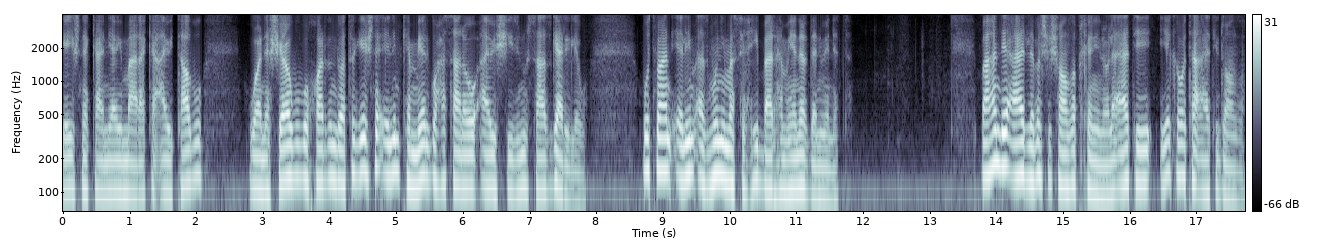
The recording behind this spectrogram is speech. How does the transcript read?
گەیشتە کانیاوی مارەکە ئاوی تاڵ بوو وا نەشیاو بوو بۆ خواردن دواتر گەیشتە ئێلیم کە مێرگ و حەسانەوە و ئاوی شیرین و سازگاری لێو وتمان ئێلیم ئەزمموی مەسیحی بارهەمهێنەر دەنوێنێت با هەندێ ئاەت لە بەشی شانزە بخێنینەوە لە ئاتی یەکەوە تا ئاەتی دوانزە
